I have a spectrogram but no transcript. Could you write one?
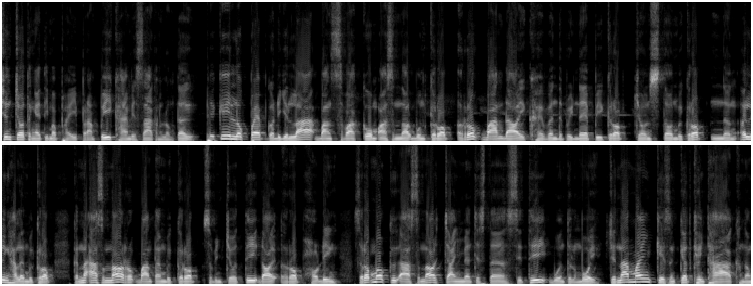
ឈានចូលថ្ងៃទី27ខែមេសាកន្លងទៅ ភាគីលោកប៉េប Guardiola បានស្វាគមន៍ Arsenal 4គ្រាប់រកបានដោយ Kevin De Bruyne 2គ្រាប់ John Stone 1គ្រាប់និង Erling Haaland 1គ្រាប់គណៈ Arsenal រកបានតែ1គ្រាប់សវិញ្ជោទីដោយ Rob Holding សរុបមកគឺ Arsenal ចាញ់ Manchester City 4-1ចំណាំមិញគេសង្កេតឃើញថាក្នុង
